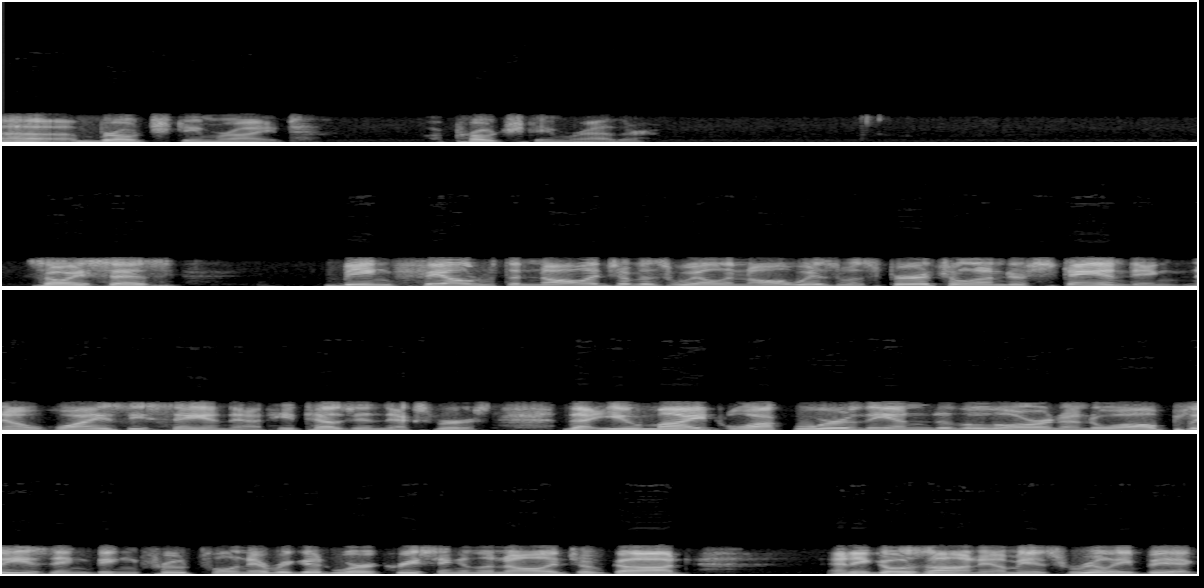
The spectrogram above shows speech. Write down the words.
uh, broached Him right, approached Him rather. So he says, being filled with the knowledge of his will and all wisdom and spiritual understanding. Now, why is he saying that? He tells you in the next verse that you might walk worthy unto the Lord, unto all pleasing, being fruitful in every good work, increasing in the knowledge of God. And he goes on. I mean, it's really big.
